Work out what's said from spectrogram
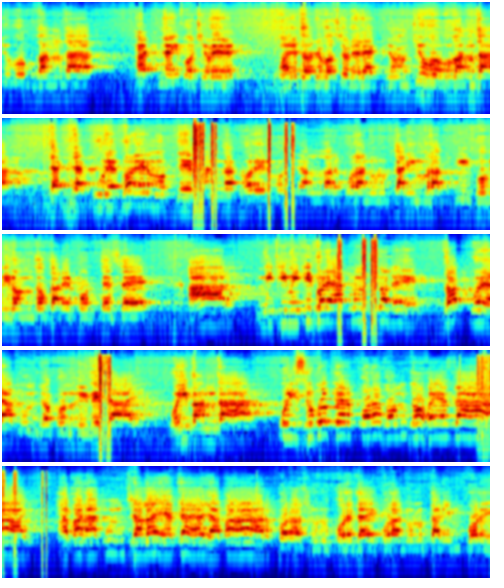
যুবক বান্দা আট নয় বছরের দশ বছরের একজন যুবক একটা কুড়ে ঘরের মধ্যে, ভাঙ্গা ঘরের মধ্যে আল্লাহর কোরআনুল কারিম রাত্রি গভীর অন্ধকারে পড়তেছে। আর মিটি মিটি করে আগুন চলে করে আগুন যখন নিভে যায়, ওই বান্দা ওই যুবকের পড়া বন্ধ হয়ে যায়। আবার আগুন জ্বালায় দেয়, আবার পড়া শুরু করে দেয়, কোরআনুল কারিম পড়ে।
